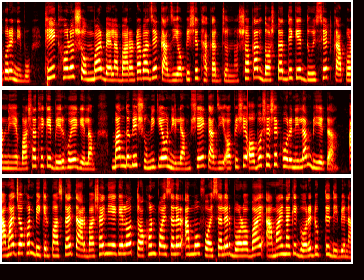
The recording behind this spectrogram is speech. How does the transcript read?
করে নিব। ঠিক হলো সোমবার বেলা বারোটা বাজে কাজী অফিসে থাকার জন্য। সকাল দশটার দিকে দুই সেট কাপড় নিয়ে বাসা থেকে বের হয়ে গেলাম। বান্ধবী সুমিকেও নিলাম। সে কাজী অফিসে অবশেষে করে নিলাম বিয়েটা। আমায় যখন বিকেল পাঁচটায় তার বাসায় নিয়ে গেল, তখন ফয়সালের আম্মু ফয়সালের বড় ভাই আমায় নাকি ঘরে ঢুকতে দিবে না।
